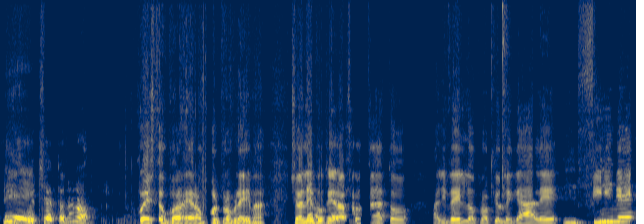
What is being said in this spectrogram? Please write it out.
Eh, questo- certo, no, no. Questo era un po' il problema. Cioè all'epoca No, no, era certo. affrontato a livello proprio legale, Il fine,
